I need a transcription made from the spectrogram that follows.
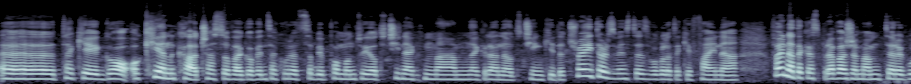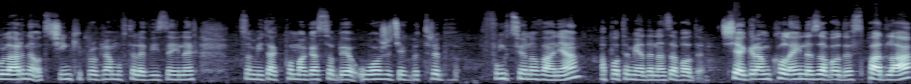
E, takiego okienka czasowego, więc akurat sobie pomontuję odcinek. Mam nagrane odcinki The Traitors, więc to jest w ogóle takie fajna, fajna taka sprawa, że mam te regularne odcinki programów telewizyjnych, co mi tak pomaga sobie ułożyć jakby tryb funkcjonowania, a potem jadę na zawody. Dzisiaj gram kolejne zawody z padla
